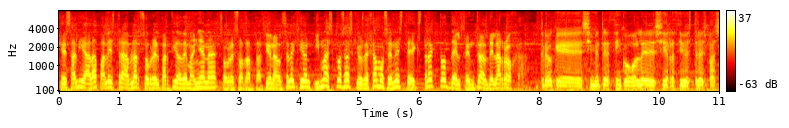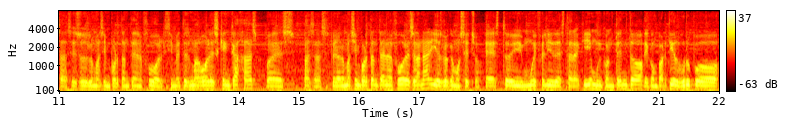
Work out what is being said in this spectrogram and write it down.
que salía a la palestra a hablar sobre el partido de mañana, sobre su adaptación a la selección y más cosas que os dejamos en este extracto del Central de la Roja. Creo que si metes cinco goles y recibes tres, pasas. Eso es lo más importante en el fútbol. Si metes más goles que encajas, pues pasas. Pero lo más importante en el fútbol es ganar y es lo que hemos hecho. Estoy muy feliz de estar aquí, muy contento de compartir el grupo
